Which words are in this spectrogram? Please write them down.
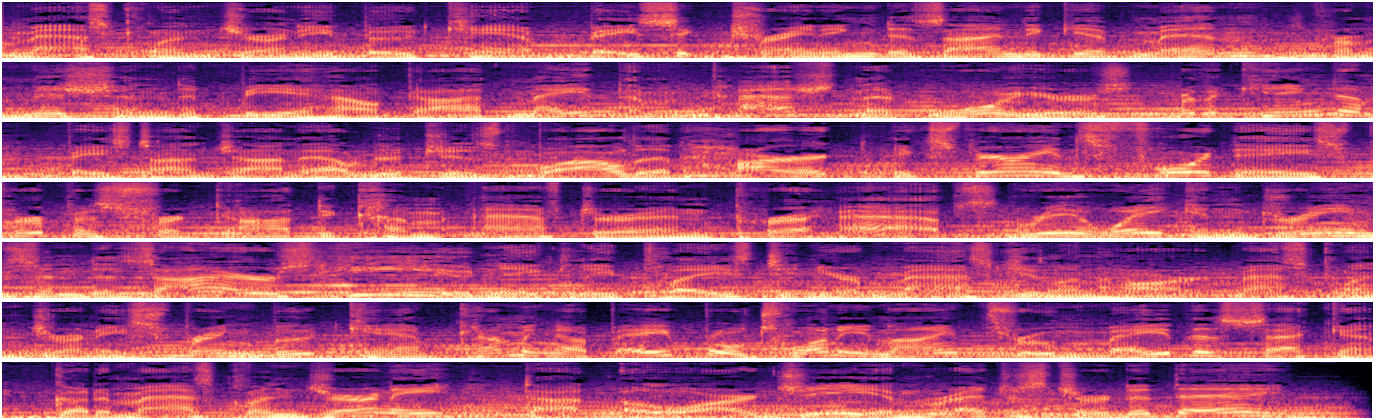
Masculine Journey Boot Camp, basic training designed to give men permission to be how God made them, passionate warriors for the kingdom. Based on John Eldredge's Wild at Heart, experience four days purpose for God to come after and perhaps reawaken dreams and desires He uniquely placed in your masculine heart. Masculine Journey Spring Boot Camp coming up April 29th through May the 2nd. Go to masculinejourney.org and register today.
